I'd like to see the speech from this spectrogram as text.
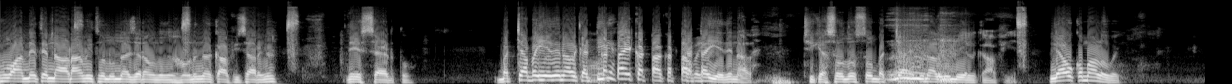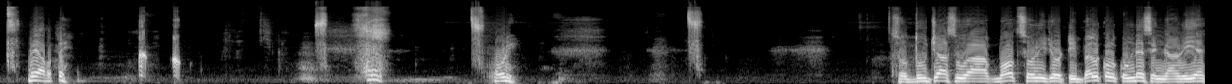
ਹਵਾਨੇ ਤੇ ਨਾੜਾਂ ਵੀ ਤੁਹਾਨੂੰ ਨਜ਼ਰ ਆਉਂਦੀਆਂ ਹੋਣਗੀਆਂ ਕਾਫੀ ਸਾਰੀਆਂ ਇਸ ਸਾਈਡ ਤੋਂ। ਬੱਚਾ ਬਈ ਇਹਦੇ ਨਾਲ ਕੱਟੀ ਕੱਟਾ ਹੀ ਕੱਟਾ ਕੱਟਾ ਕੱਟਾ ਹੀ ਇਹਦੇ ਨਾਲ। ਠੀਕ ਹੈ ਸੋ ਦੋਸਤੋ ਬੱਚਾ ਇਹਦੇ ਨਾਲ ਵੀ ਮੇਲ ਕਾਫੀ ਹੈ ਲਿਆਓ ਕਮਾ ਲਓ ਬਈ। ਵੇ ਆ ਪੁੱਤੇ। ਹੌਲੀ। ਸੋ ਦੂਜਾ ਸੂਆ ਬਹੁਤ ਸੋਹਣੀ ਝੋਟੀ ਬਿਲਕੁਲ ਕੁੰਡੇ ਸਿੰਘਾਂ ਦੀ ਹੈ।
